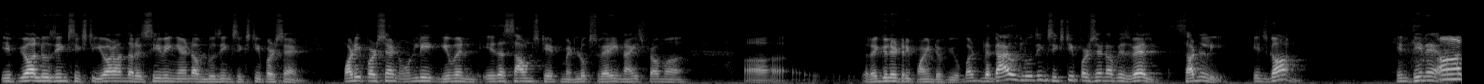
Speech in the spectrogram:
if you are losing 60, you are on the receiving end of losing 60%. 40% only given is a sound statement. Looks very nice from a uh, regulatory point of view. But the guy who's losing 60% of his wealth, suddenly, it's gone. In thin air. Uh,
